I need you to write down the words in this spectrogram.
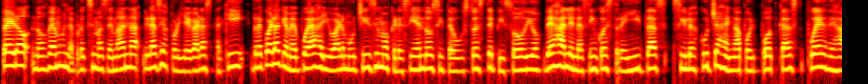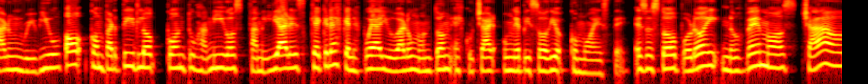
pero nos vemos la próxima semana. Gracias por llegar hasta aquí. Recuerda que me puedes ayudar muchísimo creciendo. Si te gustó este episodio, déjale las cinco estrellitas. Si lo escuchas en Apple Podcast, puedes dejar un review o compartirlo con tus amigos, familiares que crees que les puede ayudar un montón escuchar un episodio como este. Eso es todo por hoy. Nos vemos. Chao.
